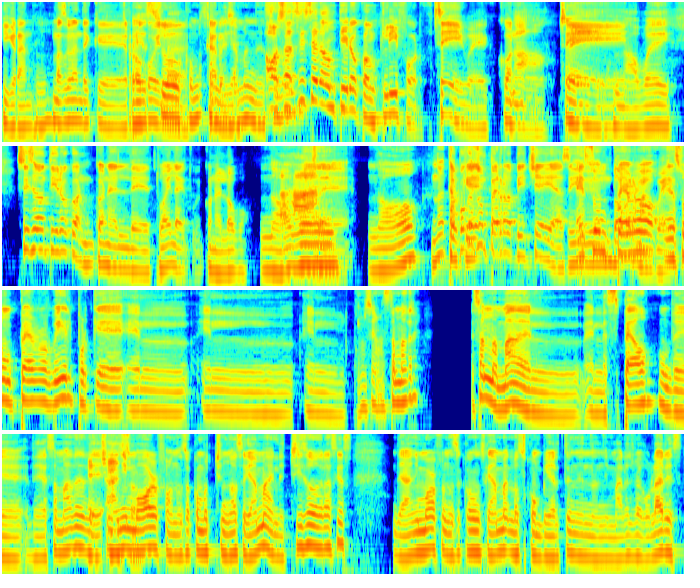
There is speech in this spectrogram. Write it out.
Y grande. Más grande que Rojo y la ¿Cómo se le llaman eso? O sea, sí se da un tiro con Clifford. Sí, güey. Con... No. Sí. No, güey. Sí se da un tiro con, con el de Twilight, güey. Con el lobo. No, güey. No. No, tampoco es un perro pinche así. Es un Doberman, perro, es un perro vil porque el, el, el, ¿cómo se llama esta madre? Esa mamada, el, el spell de, de esa madre de Hechizo. Animorph, o no sé cómo chingado se llama, el hechizo, gracias, de Animorph, no sé cómo se llama, los convierten en animales regulares.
